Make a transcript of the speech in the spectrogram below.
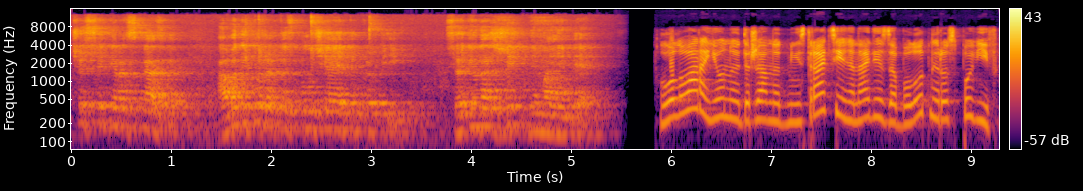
Що сьогодні розказують? А вони теж хтось ту копійку. Сьогодні у нас жити немає де. Голова районної державної адміністрації Геннадій Заболотний розповів,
